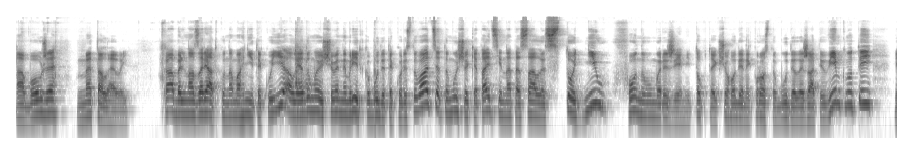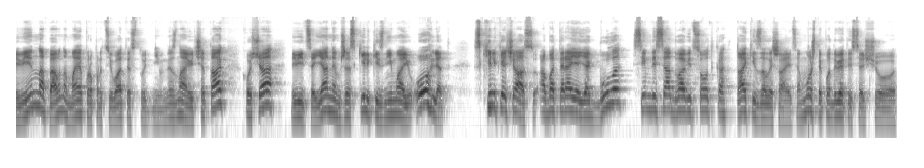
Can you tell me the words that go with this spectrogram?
або вже металевий. Кабель на зарядку на магнітику є, але я думаю, що ви ним рідко будете користуватися, тому що китайці написали 100 днів в фоновому режимі. Тобто, якщо годинник просто буде лежати ввімкнутий, він, напевно, має пропрацювати 100 днів. Не знаю, чи так. Хоча, дивіться, я ним вже скільки знімаю огляд, скільки часу, а батарея як була 72%, так і залишається. Можете подивитися, що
